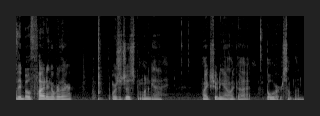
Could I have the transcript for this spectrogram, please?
Are they both fighting over there? Or is it just one guy? Like shooting at like a boar or something?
